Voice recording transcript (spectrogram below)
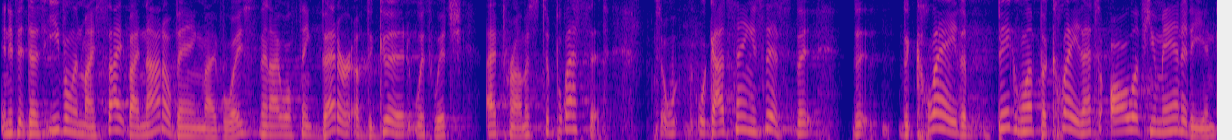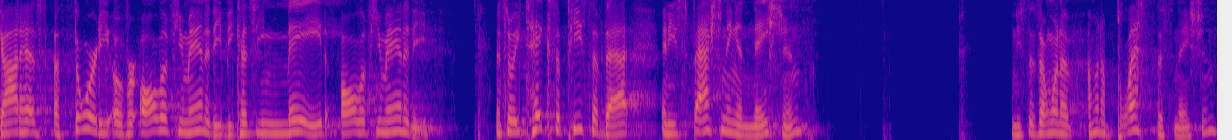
And if it does evil in my sight by not obeying my voice, then I will think better of the good with which I promised to bless it. So, what God's saying is this that the, the clay, the big lump of clay, that's all of humanity. And God has authority over all of humanity because He made all of humanity. And so He takes a piece of that and He's fashioning a nation. And He says, I want to I want to bless this nation.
